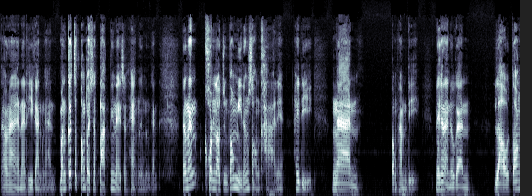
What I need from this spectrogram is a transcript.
เท่าหน้าหน้าที่การงาน มันก็จะต้องไปสตั๊กที่ไหนสักแห่งหนึ่งเหมือนกัน ดังนั้นคนเราจึงต้องมีทั้งสองขาเนี่ยให้ดี งานต้องทำดี ในขณะเดียวกัน เราต้อง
